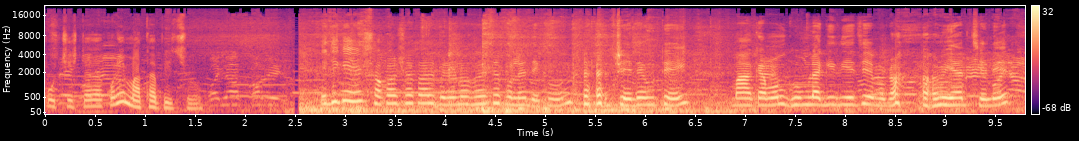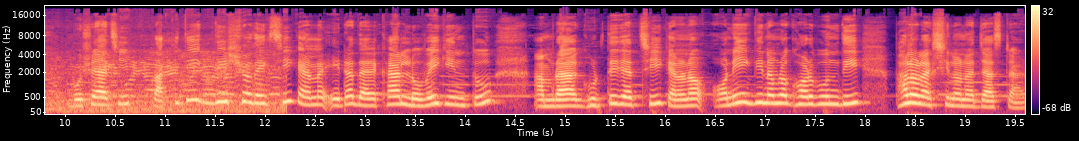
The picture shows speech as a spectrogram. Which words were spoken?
পঁচিশ টাকা করে মাথা পিছু। এদিকে সকাল সকাল বেরোনো হয়েছে বলে দেখুন, ট্রেনে উঠেই মা কেমন ঘুম লাগিয়ে দিয়েছে এবং আমি আর ছেলে বসে আছি। প্রাকৃতিক দৃশ্য দেখছি, কেননা এটা দেখার লোভেই কিন্তু আমরা ঘুরতে যাচ্ছি, কেননা অনেক দিন আমরা ঘরবন্দি, ভালো লাগছিল না জাস্ট আর।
